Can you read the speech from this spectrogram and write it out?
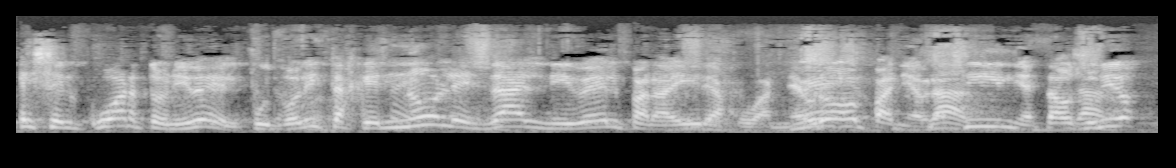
es el cuarto nivel. Futbolistas que no les da el nivel para ir a jugar ni a Europa, ni a claro, Brasil, ni a Estados claro. Unidos.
